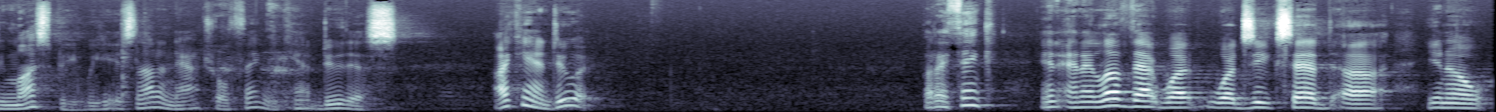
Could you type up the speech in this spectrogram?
We must be. We, it's not a natural thing. We can't do this. I can't do it. But I think, and, and I love that what, what Zeke said, uh, you know,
